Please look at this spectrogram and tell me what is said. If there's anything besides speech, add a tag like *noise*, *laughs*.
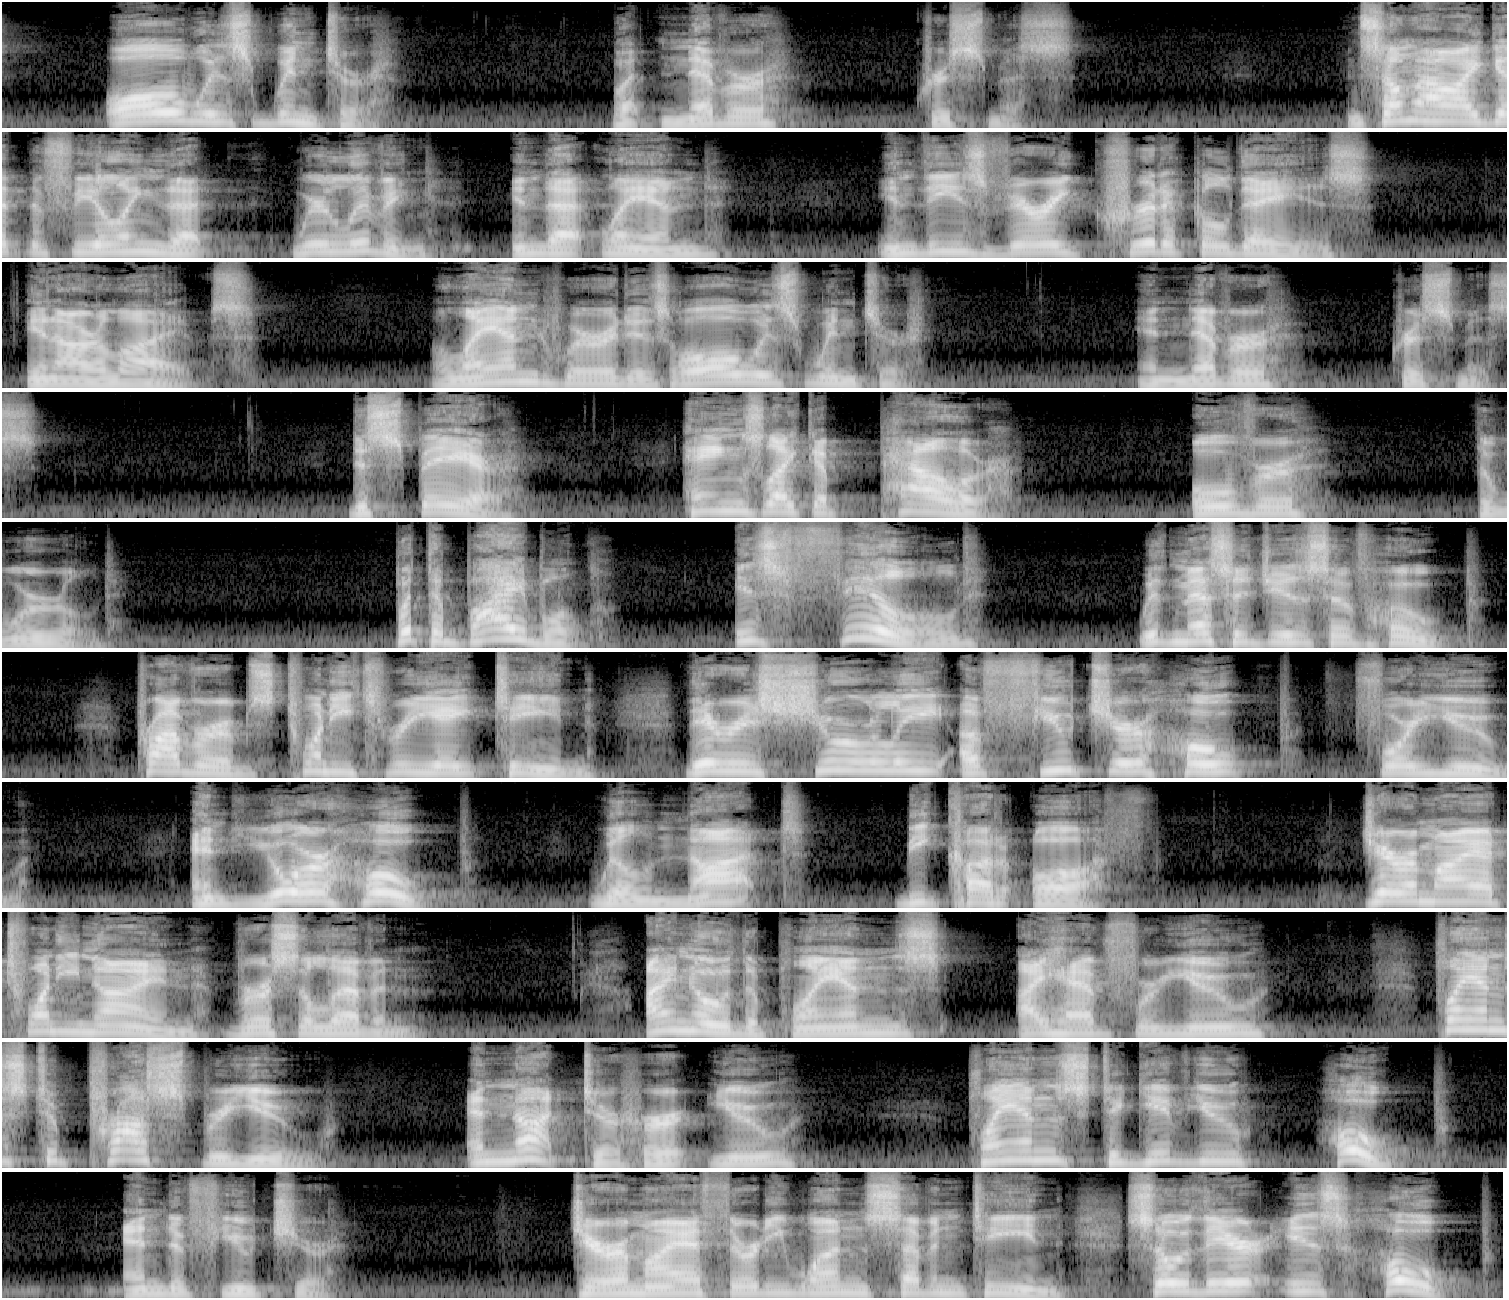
always winter, but never Christmas. And somehow I get the feeling that we're living in that land in these very critical days in our lives. A land where it is always winter and never Christmas. Despair hangs like a pallor over the world. But the Bible is filled with messages of hope. Proverbs 23 18. There is surely a future hope for you, and your hope will not be cut off. Jeremiah 29, verse 11. I know the plans I have for you plans to prosper you and not to hurt you, plans to give you hope and a future. Jeremiah 31 17. So there is hope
